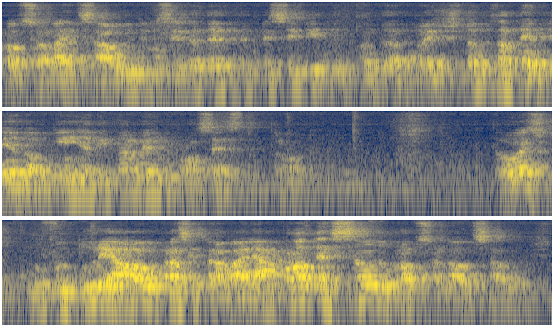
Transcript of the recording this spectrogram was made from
profissionais de saúde, vocês já devem ter percebido, quando nós estamos atendendo alguém, ali está havendo um processo de troca. Então, no futuro é algo para se trabalhar, a proteção do profissional de saúde.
